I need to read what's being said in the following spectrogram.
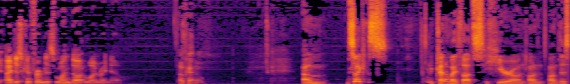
Yeah, I just confirmed it's 1.1 right now. Okay. Um. So I guess kind of my thoughts here on on on this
